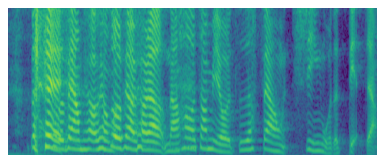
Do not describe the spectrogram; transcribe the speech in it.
对，做的非常漂亮，做的非常漂亮。然后上面有就是非常吸引我的点，这样。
